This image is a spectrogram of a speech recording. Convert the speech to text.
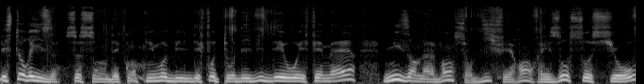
Les stories, ce sont des contenus mobiles, des photos, des vidéos éphémères mises en avant sur différents réseaux sociaux.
